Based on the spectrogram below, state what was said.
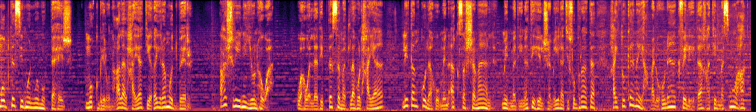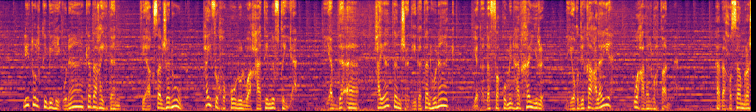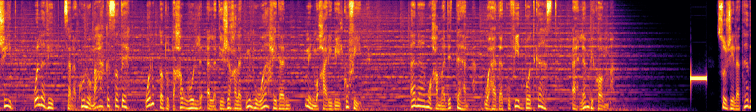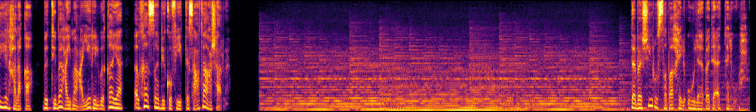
مبتسم ومبتهج مقبل على الحياة غير مدبر. عشريني هو وهو الذي ابتسمت له الحياة لتنقله من أقصى الشمال من مدينته الجميلة صبراته حيث كان يعمل هناك في الإذاعة المسموعة لتلقي به هناك بعيدا في أقصى الجنوب حيث حقول الواحات النفطية. ليبدا حياة جديدة هناك يتدفق منها الخير ليغدق عليه وعلى الوطن. هذا حسام رشيد والذي سنكون مع قصته ونقطة التحول التي جعلت منه واحدا من محاربي الكوفيد. أنا محمد التام وهذا كوفيد بودكاست أهلا بكم. سجلت هذه الحلقة باتباع معايير الوقاية الخاصة بكوفيد 19. تباشير الصباح الأولى بدأت تلوح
